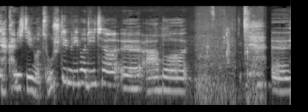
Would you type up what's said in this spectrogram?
Da kann ich dir nur zustimmen, lieber Dieter, äh, aber äh,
